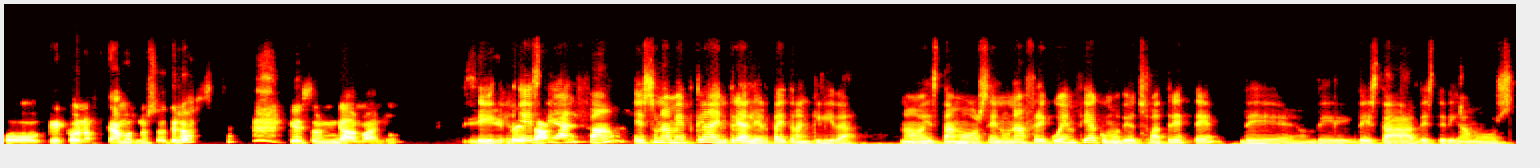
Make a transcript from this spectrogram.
o que conozcamos nosotros, que son gamma, ¿no? Sí, este alfa es una mezcla entre alerta y tranquilidad. ¿no? Estamos en una frecuencia como de 8 a 13 de, esta, de este, digamos,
